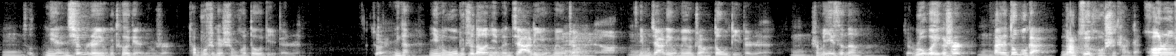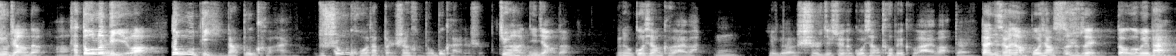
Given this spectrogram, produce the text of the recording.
嗯就年轻人有个特点就是，她不是给生活兜底的人。就是你看你们，我不知道你们家里有没有这样的人啊？嗯你们家里有没有这样兜底的人？嗯什么意思呢？就如果一个事儿嗯大家都不干，那最后是他干。黄蓉就这样的啊，他兜了底了，兜底那不可爱的。就生活它本身很多不可爱的事，就像你讲的，那个郭襄可爱吧？嗯，这个十几岁的郭襄特别可爱吧？对但你想想，郭襄四十岁到峨眉派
